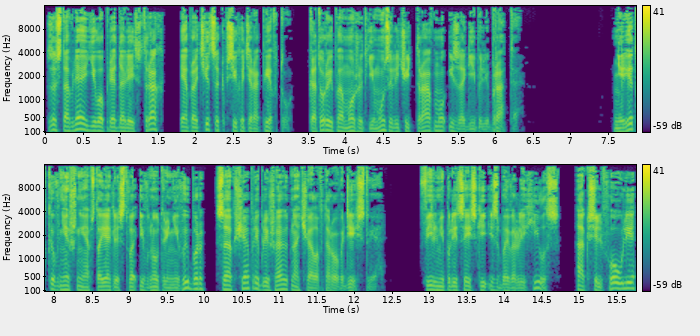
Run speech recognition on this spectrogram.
заставляя его преодолеть страх и обратиться к психотерапевту, который поможет ему залечить травму из-за гибели брата. Нередко внешние обстоятельства и внутренний выбор сообща приближают начало второго действия. В фильме «Полицейский из Беверли-Хиллз» Аксель Фоули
